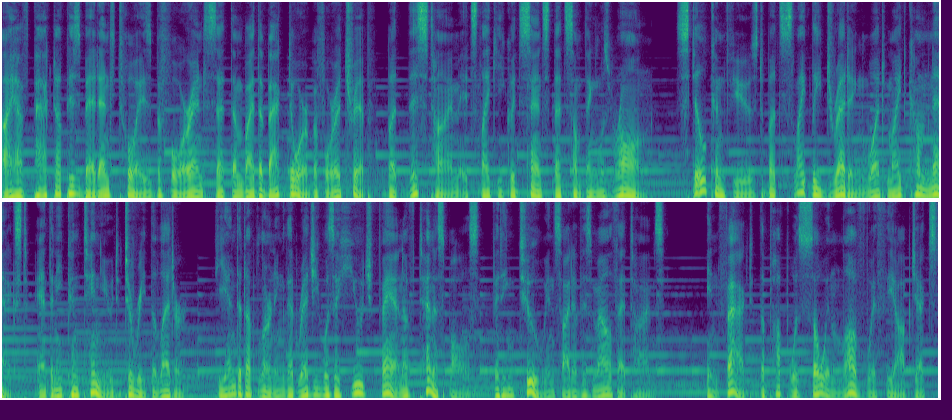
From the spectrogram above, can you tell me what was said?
I have packed up his bed and toys before and set them by the back door before a trip, but this time it's like he could sense that something was wrong. Still confused but slightly dreading what might come next, Anthony continued to read the letter. He ended up learning that Reggie was a huge fan of tennis balls, fitting two inside of his mouth at times. In fact, the pup was so in love with the objects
